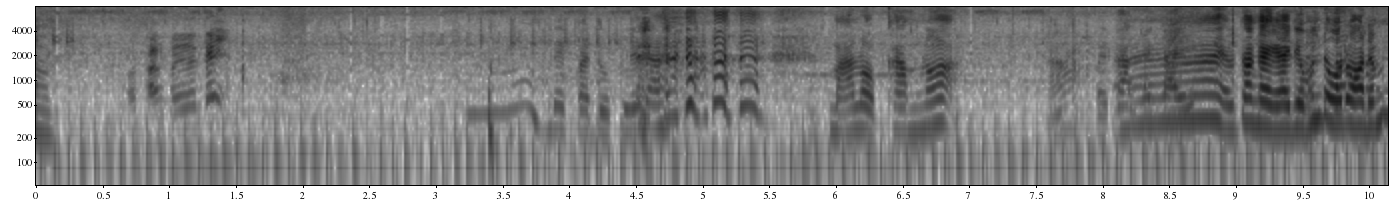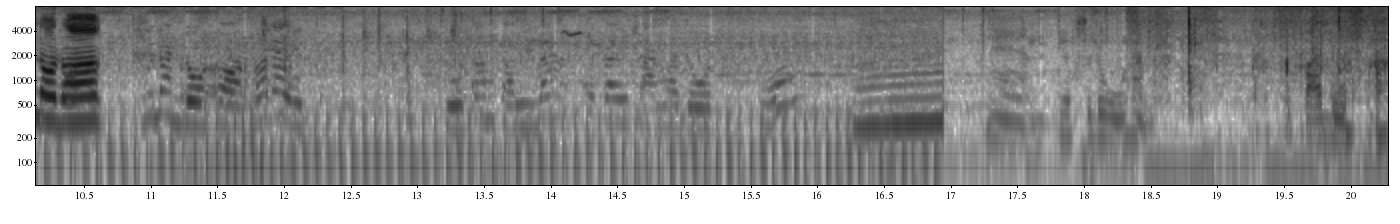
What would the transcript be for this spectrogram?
มเอาทางไปใกล้ได้ปลาดุกเลยนะหมาหลบคำเนาะเอาไปตั้งไกลอ่าเอาตั้งไกลๆเดี๋ยวมันโดดออกเดี๋ยวมันโดดออกๆมื้อนั้นโดดออกก็ได้ดูซ้ำกันนี่ละเอาใส่ถังมาโดดโอ้อืมนี่ยกสะดุ้งหันอะเอาปลาดุกเนี่ย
